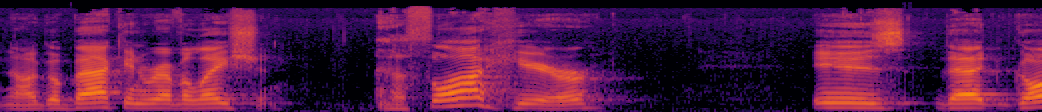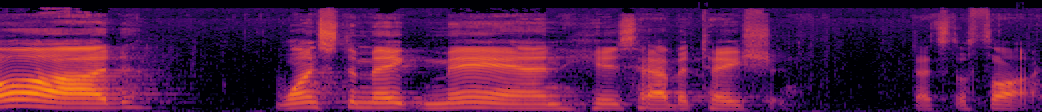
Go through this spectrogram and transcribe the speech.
Now, I'll go back in Revelation. The thought here is that God wants to make man his habitation. That's the thought.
